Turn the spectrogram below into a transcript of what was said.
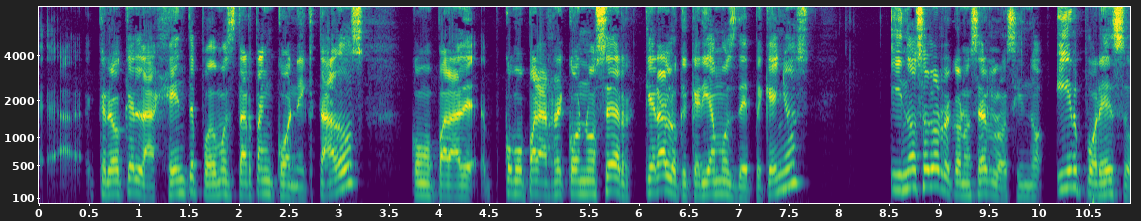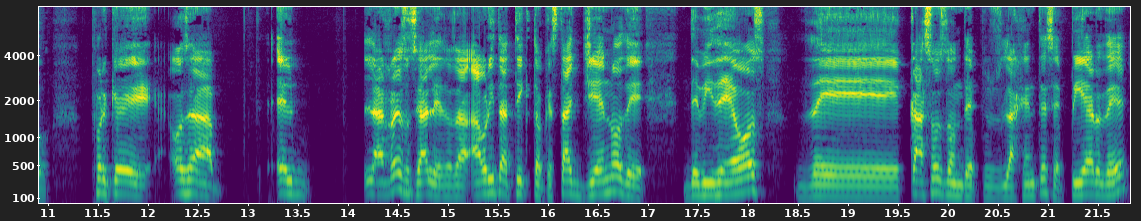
eh, creo que la gente podemos estar tan conectados como para, como para reconocer qué era lo que queríamos de pequeños y no solo reconocerlo, sino ir por eso. Porque, o sea, el, las redes sociales, o sea, ahorita TikTok está lleno de, de videos de casos donde pues la gente se pierde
